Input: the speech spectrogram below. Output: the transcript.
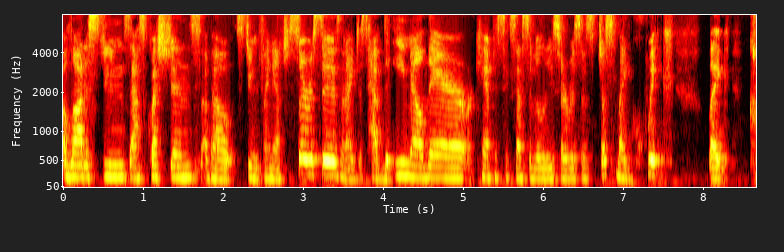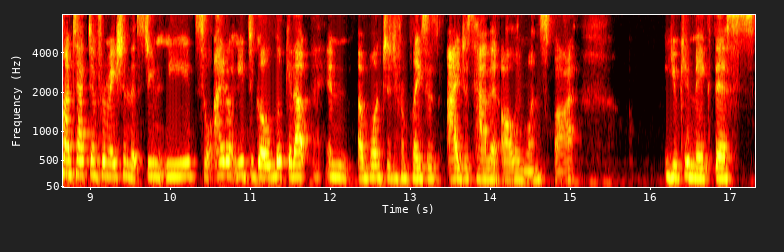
A lot of students ask questions about student financial services and I just have the email there or campus accessibility services, just my quick like contact information that student needs. So I don't need to go look it up in a bunch of different places. I just have it all in one spot. You can make this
